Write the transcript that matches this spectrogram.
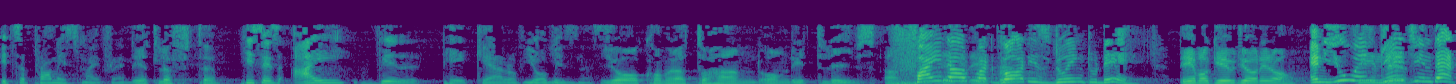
it's a promise, my friend. det är ett löfte. He says, I will take care of your business. Jag kommer att ta hand om ditt livs Find out what God is doing today. Det är vad Gud gör idag. And you engage in that.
